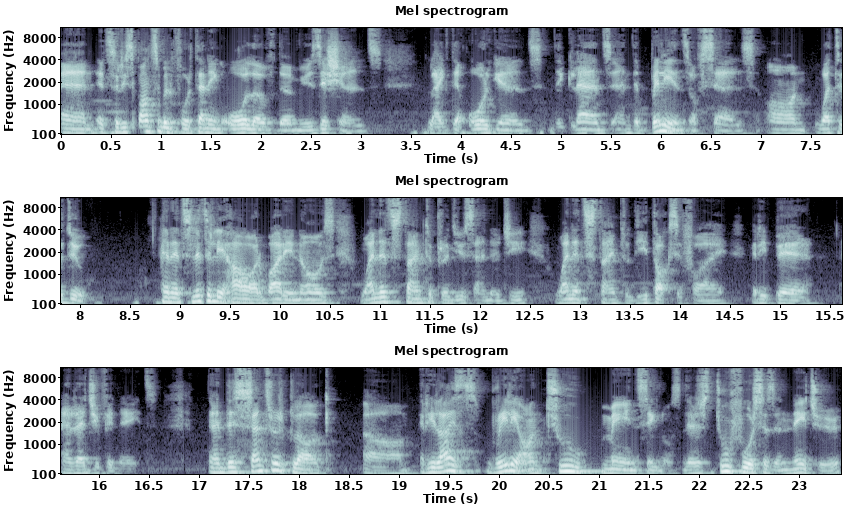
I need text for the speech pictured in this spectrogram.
And it's responsible for telling all of the musicians, like the organs, the glands, and the billions of cells, on what to do. And it's literally how our body knows when it's time to produce energy, when it's time to detoxify, repair, and rejuvenate. And this central clock um, relies really on two main signals. There's two forces in nature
